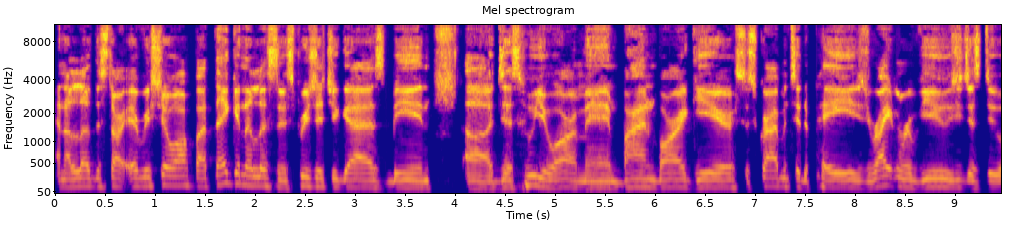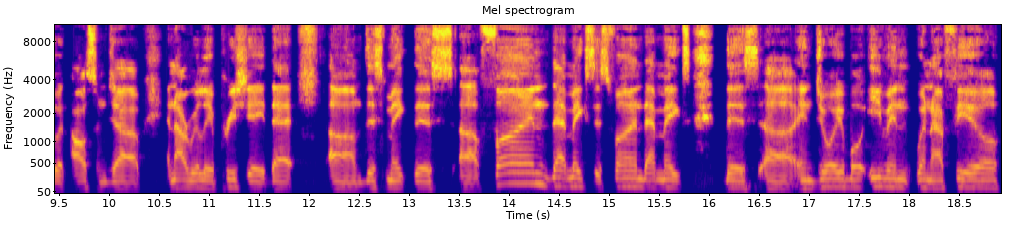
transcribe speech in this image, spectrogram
and I love to start every show off by thanking the listeners. Appreciate you guys being uh, just who you are, man. Buying bar gear, subscribing to the page, writing reviews. You just do an awesome job, and I really appreciate that. Um, this make this uh, fun. That makes this fun. That makes this uh, enjoyable, even when I feel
